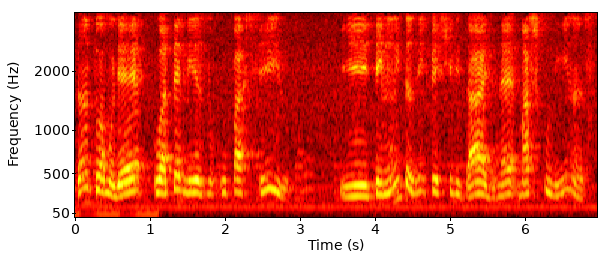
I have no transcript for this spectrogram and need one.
tanto a mulher ou até mesmo o parceiro, e tem muitas infertilidades né, masculinas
